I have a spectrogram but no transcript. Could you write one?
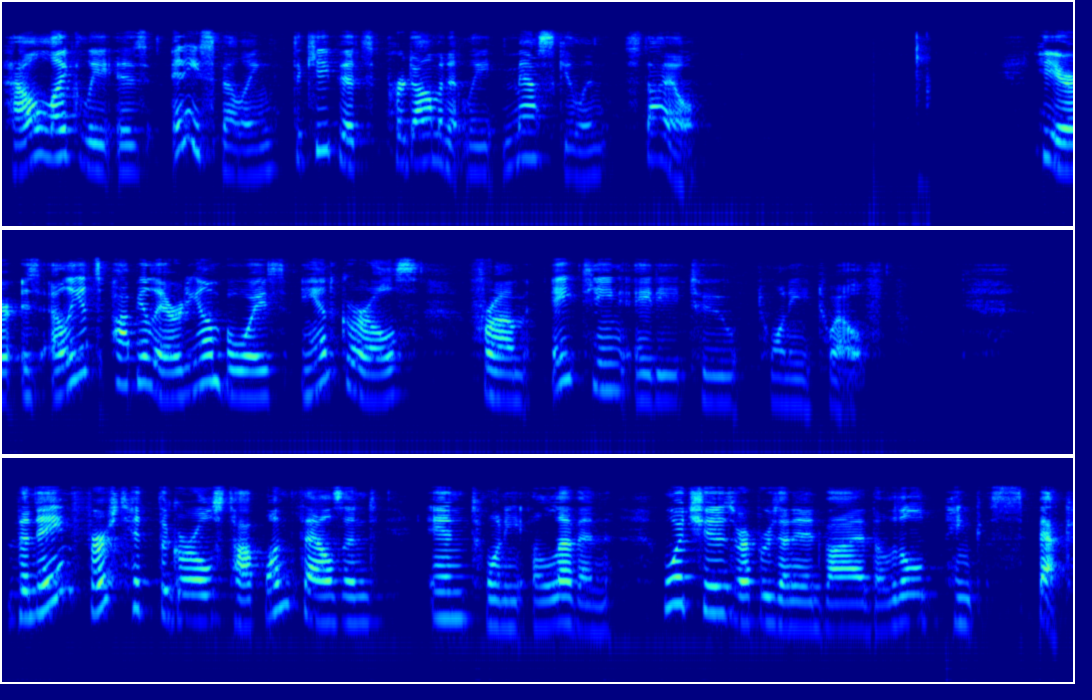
how likely is any spelling to keep its predominantly masculine style? Here is Elliot's popularity on boys and girls from 1880 to 2012. The name first hit the girls' top 1000 in 2011 which is represented by the little pink speck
